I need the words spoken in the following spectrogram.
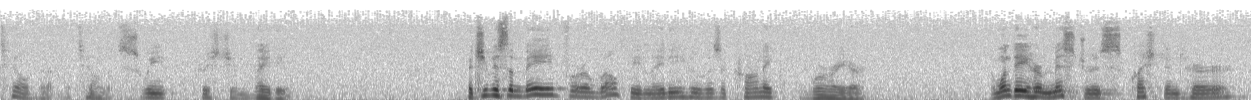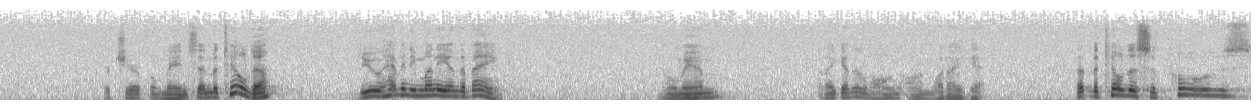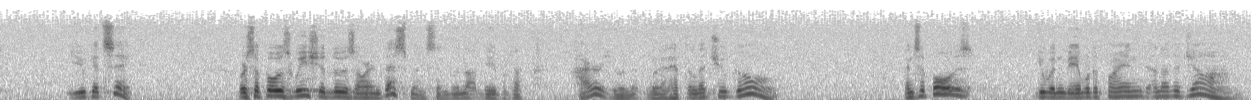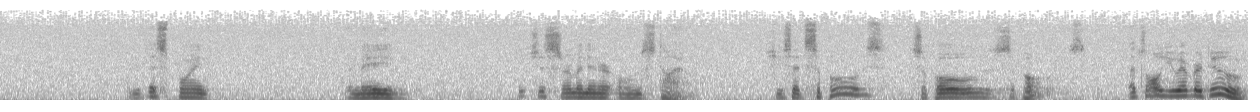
Matilda, Matilda, sweet Christian lady. But she was the maid for a wealthy lady who was a chronic worrier. And one day her mistress questioned her, her cheerful maid, said, Matilda, do you have any money in the bank? No, ma'am, but I get along on what I get. But Matilda, suppose you get sick. Or suppose we should lose our investments and would not be able to hire you and would have to let you go. And suppose you wouldn't be able to find another job. At this point, the maid preached a sermon in her own style. She said, Suppose, suppose, suppose. That's all you ever do.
